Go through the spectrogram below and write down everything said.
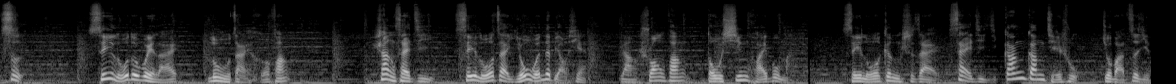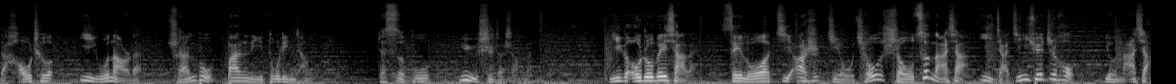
四。C 罗的未来路在何方？上赛季 C 罗在尤文的表现让双方都心怀不满，C 罗更是在赛季刚刚结束就把自己的豪车一股脑的全部搬离都灵城，这似乎预示着什么？一个欧洲杯下来，C 罗继二十九球首次拿下意甲金靴之后，又拿下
